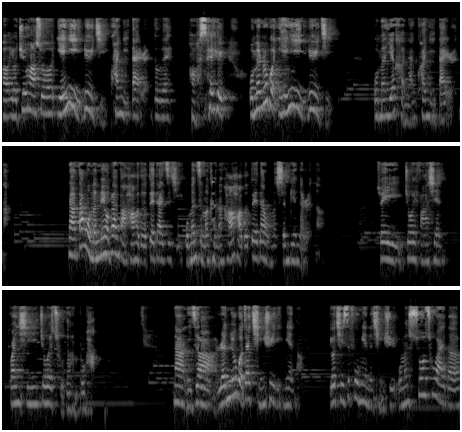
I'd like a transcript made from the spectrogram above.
呃，有句话说“严以律己，宽以待人”，对不对？好，所以我们如果严以律己，我们也很难宽以待人呐。那当我们没有办法好好的对待自己，我们怎么可能好好的对待我们身边的人呢？所以就会发现关系就会处得很不好。那你知道，人如果在情绪里面呢？尤其是负面的情绪，我们说出来的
